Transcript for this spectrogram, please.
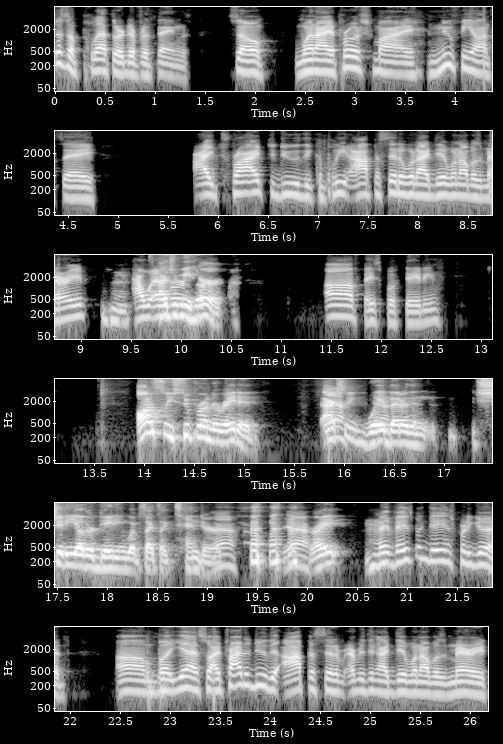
just a plethora of different things. So when I approached my new fiance, I tried to do the complete opposite of what I did when I was married. Mm-hmm. However, how'd you meet her? Uh, Facebook dating. Honestly, super underrated. Actually, yeah, way yeah. better than shitty other dating websites like Tinder. Yeah, yeah. right. Mm-hmm. Facebook dating is pretty good. Um, but yeah, so I try to do the opposite of everything I did when I was married.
